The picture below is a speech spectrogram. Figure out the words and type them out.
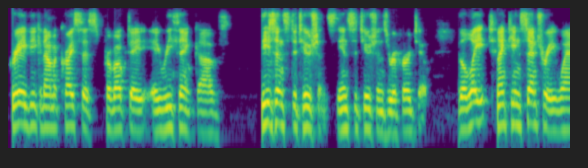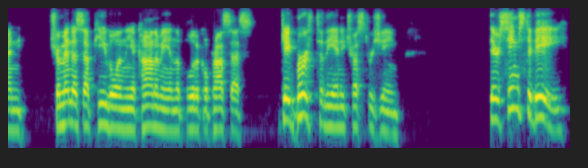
grave economic crisis provoked a, a rethink of these institutions, the institutions referred to. The late 19th century, when tremendous upheaval in the economy and the political process gave birth to the antitrust regime, there seems to be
